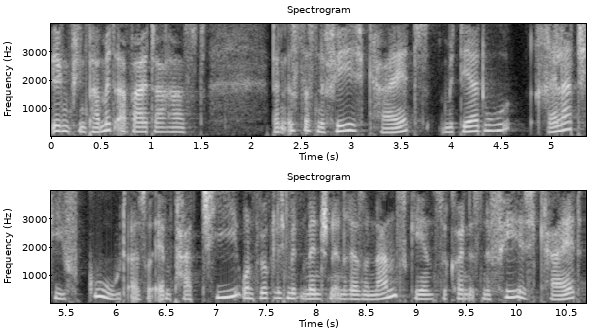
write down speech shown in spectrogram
irgendwie ein paar Mitarbeiter hast, dann ist das eine Fähigkeit, mit der du relativ gut, also Empathie und wirklich mit Menschen in Resonanz gehen zu können, ist eine Fähigkeit,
